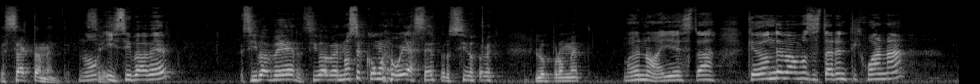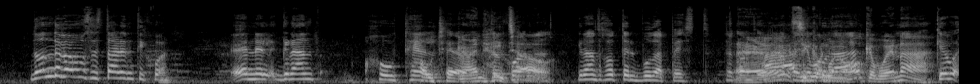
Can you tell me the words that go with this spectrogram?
Exactamente. ¿no? sí. Y si va a haber, Sí va a haber, sí va a haber. No sé cómo lo voy a hacer, pero sí va a haber. Lo prometo. bueno, ahí está. ¿Que dónde vamos a estar en Tijuana? ¿Dónde vamos a estar en Tijuana? En el Grand Hotel. Hotel. Grand Tijuana. Hotel. Grand Hotel Budapest. ¿Se acuerdan que Eh, sí, cómo película? no, qué buena. ¿Qué bu-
